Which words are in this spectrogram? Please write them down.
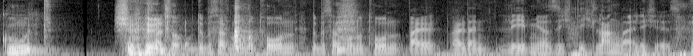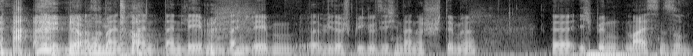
gut, Du bist, schön. halt so, du bist halt monoton, du bist halt monoton, weil, weil dein Leben ja sichtlich langweilig ist. Ne? ja, also dein, dein, dein Leben, dein Leben äh, widerspiegelt sich in deiner Stimme. Äh, ich bin meistens so ein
